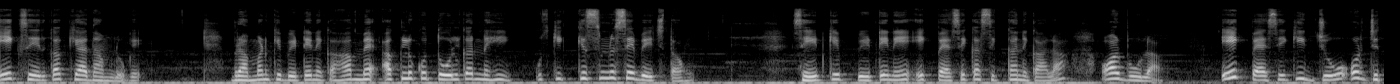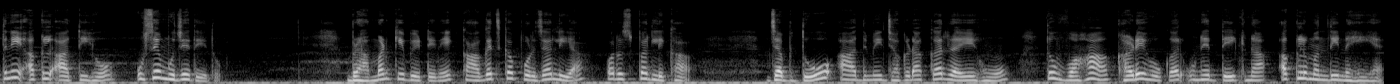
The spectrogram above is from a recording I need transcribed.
एक शेर का क्या दाम लोगे? ब्राह्मण के बेटे ने कहा, मैं अक्ल को तोलकर नहीं उसकी किस्म से बेचता हूँ। सेठ के बेटे ने एक पैसे का सिक्का निकाला और बोला, एक पैसे की जो और जितनी अक्ल आती हो, उसे मुझे दे दो। ब्राह्मण के बेटे ने कागज़ का पुर्जा लिया और उस पर लिखा, जब दो आदमी झगड़ा कर रहे हों तो वहाँ खड़े होकर उन्हें देखना अक्लमंदी नहीं है।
